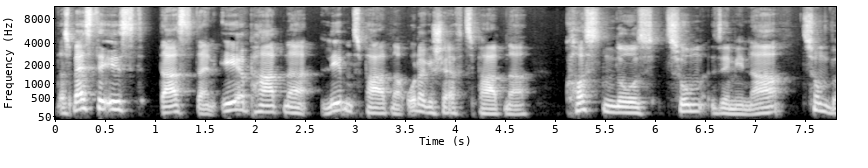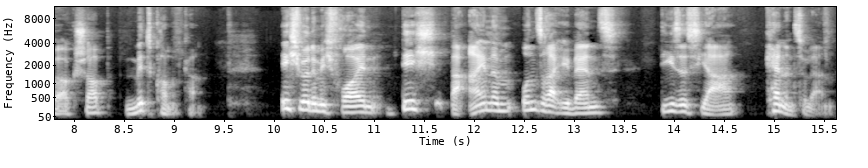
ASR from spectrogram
Das Beste ist, dass dein Ehepartner, Lebenspartner oder Geschäftspartner kostenlos zum Seminar, zum Workshop mitkommen kann. Ich würde mich freuen, dich bei einem unserer Events dieses Jahr kennenzulernen.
